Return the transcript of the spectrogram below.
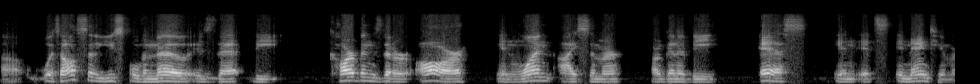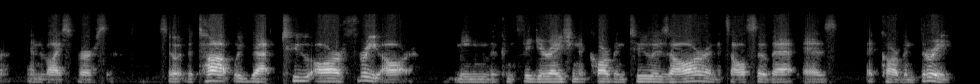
Uh, what's also useful to know is that the carbons that are R in one isomer are going to be S in its enantiomer and vice versa. So at the top we've got 2R, 3R, meaning the configuration at carbon 2 is R and it's also that as at carbon 3.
